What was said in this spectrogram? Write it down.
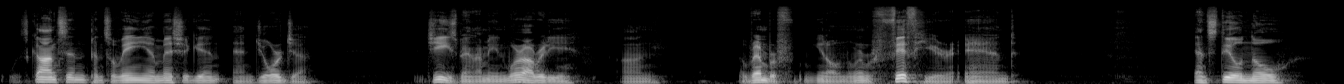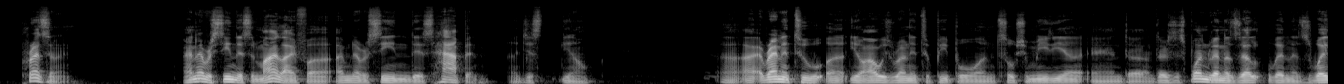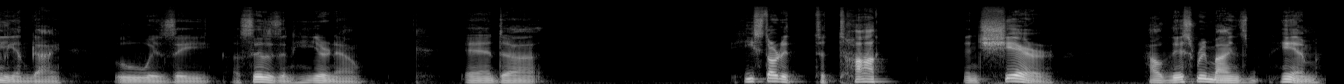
Wisconsin, Pennsylvania, Michigan, and Georgia. Geez, man, I mean, we're already on November, you know, November fifth here, and and still no president. I never seen this in my life. Uh, I've never seen this happen. I just, you know, uh, I ran into, uh, you know, I always run into people on social media, and uh, there's this one Venezuel- Venezuelan guy who is a, a citizen here now, and uh, he started to talk and share how this reminds him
